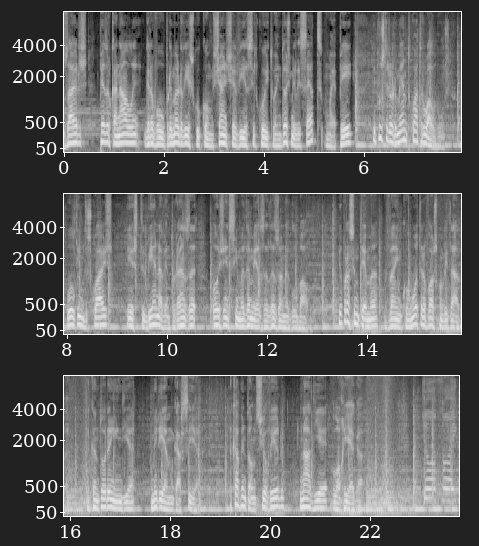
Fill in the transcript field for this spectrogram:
Buenos Aires, Pedro Canale gravou o primeiro disco como Chancha Via Circuito em 2007, um EP, e posteriormente quatro álbuns, o último dos quais, este Bienaventuranza, hoje em cima da mesa da Zona Global. E o próximo tema vem com outra voz convidada, a cantora índia Miriam Garcia. Acaba então de se ouvir Nadia Loriega. Yo soy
